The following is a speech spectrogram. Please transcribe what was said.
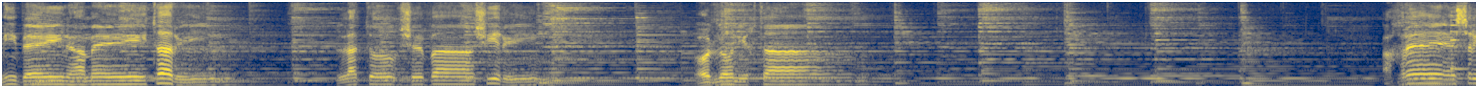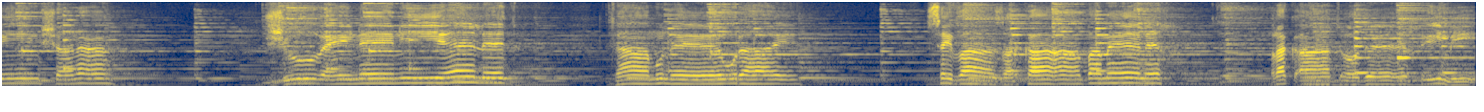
מבין המיתרים לטוב שבשירים. עוד לא נכתב. אחרי עשרים שנה שוב אינני ילד, תמו נעוריי. שיבה זרקה במלך, רק את עודך עימי.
